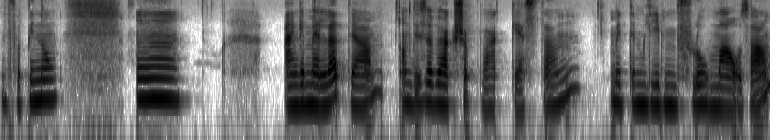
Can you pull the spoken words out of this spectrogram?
in Verbindung, mh, angemeldet, ja. Und dieser Workshop war gestern mit dem lieben Flo Mauser.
